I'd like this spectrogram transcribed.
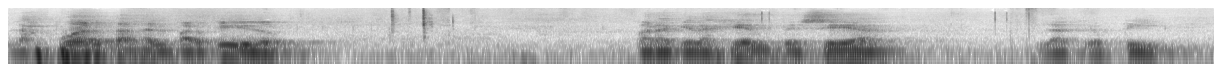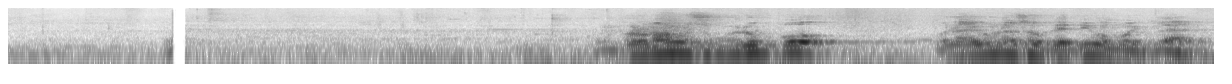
las puertas del partido para que la gente sea la que opine. Formamos un grupo con algunos objetivos muy claros.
